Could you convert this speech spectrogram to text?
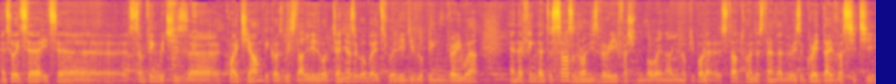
And so it's, uh, it's uh, something which is uh, quite young because we started it about 10 years ago, but it's really developing very well. And I think that the southern Rhone is very fashionable right now. You know, people uh, start to understand that there is a great diversity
